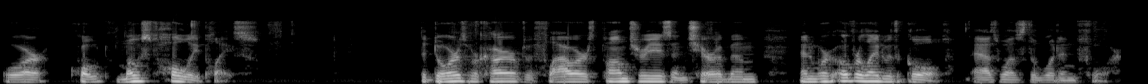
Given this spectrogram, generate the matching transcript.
or, quote, most holy place. The doors were carved with flowers, palm trees, and cherubim, and were overlaid with gold, as was the wooden floor.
